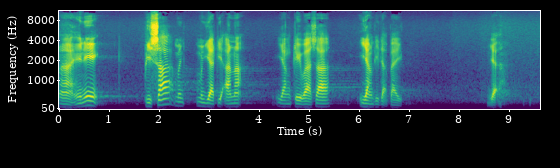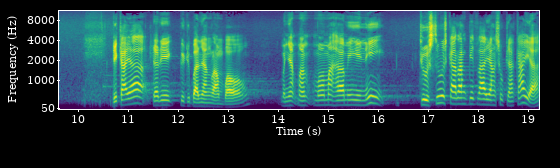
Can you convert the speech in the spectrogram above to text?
Nah ini bisa menjadi anak yang dewasa yang tidak baik. Ya. Dikaya dari kehidupan yang lampau, memahami ini Justru sekarang kita yang sudah kaya,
